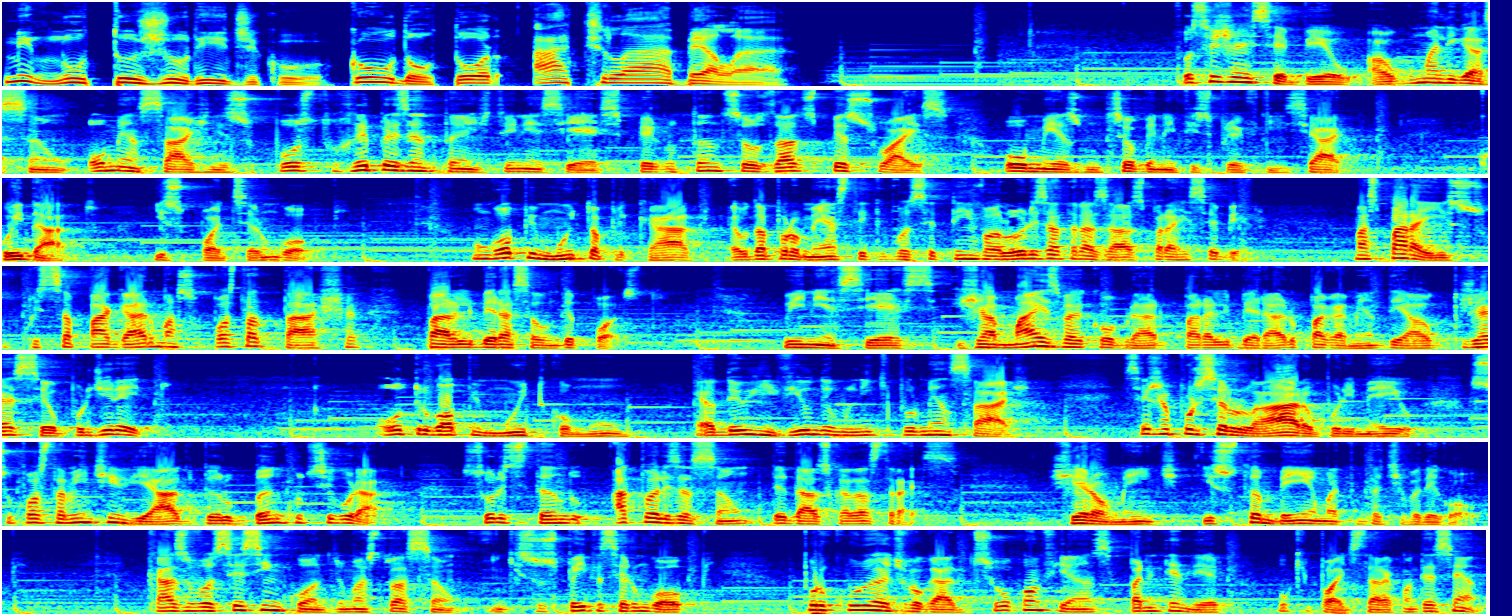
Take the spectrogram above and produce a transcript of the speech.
Minuto Jurídico com o Dr. Atila Abela. Você já recebeu alguma ligação ou mensagem de suposto representante do INSS perguntando seus dados pessoais ou mesmo seu benefício previdenciário? Cuidado, isso pode ser um golpe. Um golpe muito aplicado é o da promessa de que você tem valores atrasados para receber, mas para isso precisa pagar uma suposta taxa para a liberação do depósito o INSS jamais vai cobrar para liberar o pagamento de algo que já é seu por direito. Outro golpe muito comum é o de envio de um link por mensagem, seja por celular ou por e-mail, supostamente enviado pelo banco de segurado, solicitando atualização de dados cadastrais. Geralmente, isso também é uma tentativa de golpe. Caso você se encontre em uma situação em que suspeita ser um golpe, procure um advogado de sua confiança para entender o que pode estar acontecendo.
